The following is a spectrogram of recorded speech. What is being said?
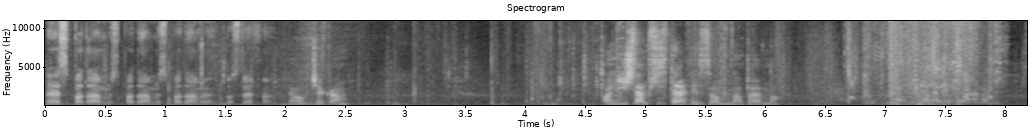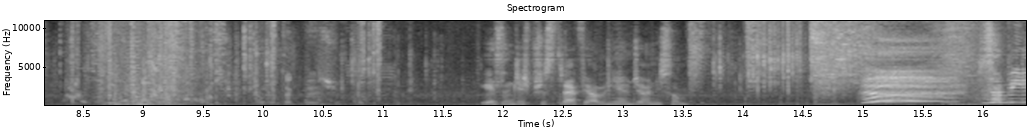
E, spadamy, spadamy, spadamy, bo strefa. ja uciekam. Oni gdzieś tam przy strefie są, na pewno. Może tak być. Jestem gdzieś przy strefie, ale nie wiem gdzie oni są. Zabili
